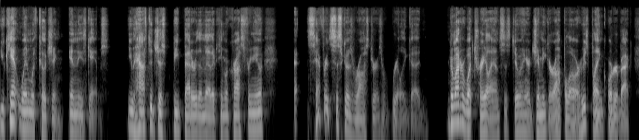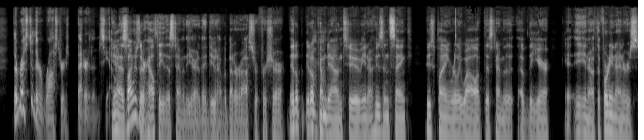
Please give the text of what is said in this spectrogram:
You can't win with coaching in these games. You have to just be better than the other team across from you. Eh, San Francisco's roster is really good. No matter what Trey Lance is doing or Jimmy Garoppolo or who's playing quarterback, the rest of their roster is better than Seattle. Yeah, as long as they're healthy this time of the year, they do have a better roster for sure. It'll it'll mm-hmm. come down to you know who's in sync, who's playing really well at this time of the of the year. You know, if the 49ers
